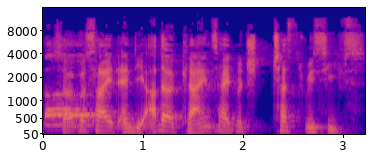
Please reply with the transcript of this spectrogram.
uh, server side, and the other client side which just receives.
